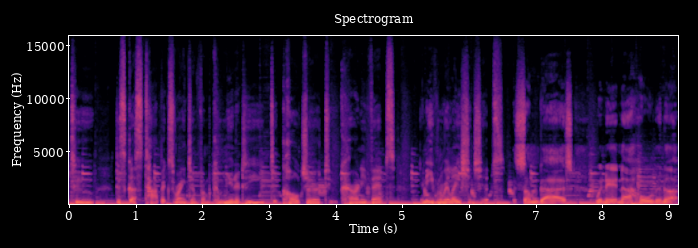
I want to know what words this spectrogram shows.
to discuss topics ranging from community to culture to current events and even relationships. Some guys, when they're not holding up,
